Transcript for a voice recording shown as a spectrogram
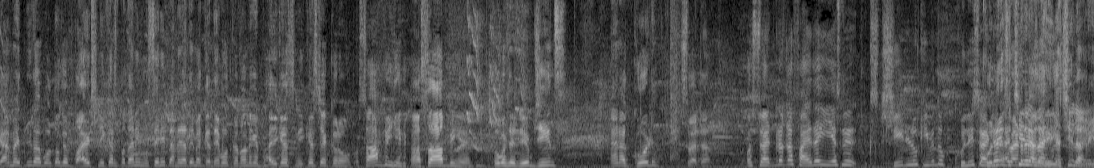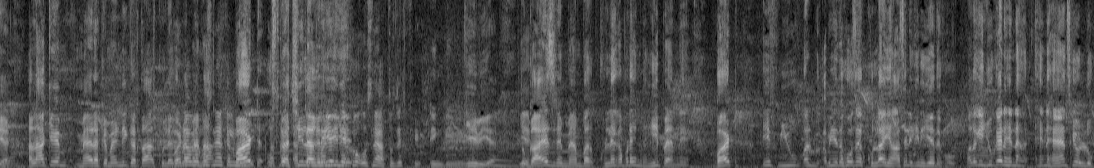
यार मैं इतनी बार बोलता हूँ कि वाइट स्नीकर्स पता नहीं मुझसे नहीं पहने जाते मैं गधे बहुत करता हूँ लेकिन भाई के स्नीकर्स चेक करो। साफ़ भी हैं। हाँ साफ़ भी हैं। ऊपर से rip jeans and a good sweater और स्वेटर का फ़ायदा ये है इसने स्ट्रीट लुक की तो खुली स्वेटर खुली अच्छी लग रही है। अच्छी लग रही है। हालाँकि मैं रेकमेंड नहीं करता खुले बट उसने बट उस पे अच्छी लग रही है देखो उसने हाथों से फिटिंग की हुई है। तो गाइस रिमेंबर खुले कपड़े नहीं पहनने। बट इफ़ यू अब ये देखो उसे खुला यहाँ से लेकिन ये देखो। मतलब कि you can enhance your look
